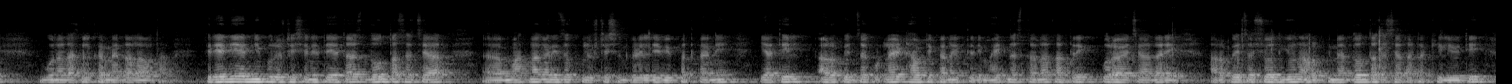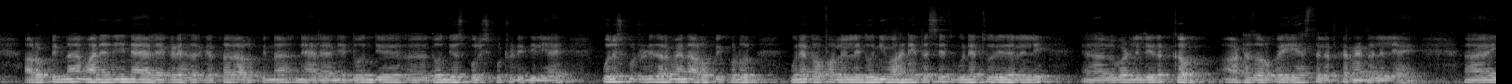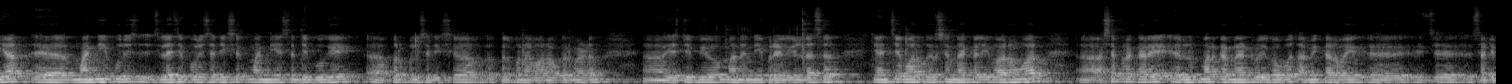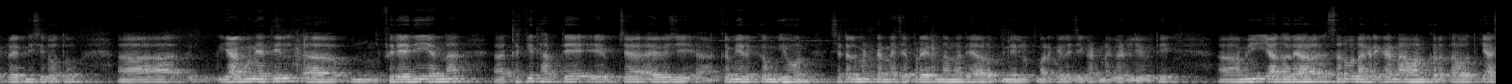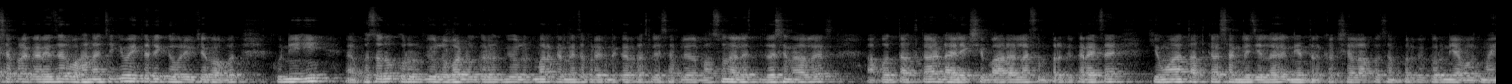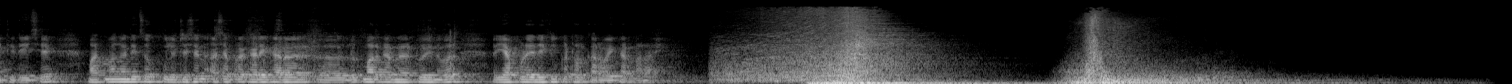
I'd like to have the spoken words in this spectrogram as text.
गुन्हा दाखल करण्यात आला होता. फिर्यादी यांनी पोलीस स्टेशन येथे येताच दोन तासाच्या आत महात्मा गांधी चौक पोलीस स्टेशनकडील देवी पथकाने यातील आरोपींचा कुठलाही ठाव ठिकाणा इत्यादी माहीत नसताना तांत्रिक पुराव्याच्या आधारे आरोपीचा शोध घेऊन आरोपींना दोन तासाच्या आत अटक केली होती. आरोपींना मान्याने न्यायालयाकडे हजर करताना आरोपींना न्यायालयाने दोन दिवस दोन दिवस पोलीस कोठडी दिली आहे. पोलीस कोठडी दरम्यान आरोपीकडून गुन्ह्यात वापरलेले दोन्ही वाहने तसेच गुन्ह्यात चोरी झालेली लुबडलेली रक्कम आठ हजार रुपये ही हस्तगत करण्यात आलेली आहे. यात माननीय पोलीस जिल्ह्याचे पोलीस अधीक्षक माननीय संदीप गुगे अपर पोलीस अधीक्षक Kalpana Waravkar madam S D P O माननीय प्रेल गिल्डा सर यांच्या मार्गदर्शनाखाली वारंवार अशा प्रकारे लुटमार करणाऱ्या टोळीबाबत आम्ही कारवाई साठी प्रयत्नशील होतो. या गुन्ह्यातील फिर्यादी यांना थकीत हप्तेच्या ऐवजी कमी रक्कम घेऊन सेटलमेंट करण्याच्या प्रयत्नामध्ये आरोपींनी लूटमार केल्याची घटना घडली होती. आम्ही याद्वारे सर्व नागरिकांना आवाहन करत आहोत की अशा प्रकारे जर वाहनाची किंवा इतर रिकव्हरीच्या बाबत कुणीही फसवणूक करून किंवा लोबाडणूक करून किंवा लुटमार करण्याचा प्रयत्न करत असल्यास आपल्याला भासून आल्यास दर्शन आल्यास आपण तात्काळ डायल एकशे बाराला संपर्क करायचा आहे किंवा तात्काळ सांगली जिल्हा नियंत्रण कक्षाला आपण संपर्क करून याबाबत माहिती द्यायची आहे. महात्मा गांधी चौक पोलीस स्टेशन अशा प्रकारे कार लुटमार करणाऱ्या टोळींवर यापुढे देखील कठोर कारवाई करणार आहे.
